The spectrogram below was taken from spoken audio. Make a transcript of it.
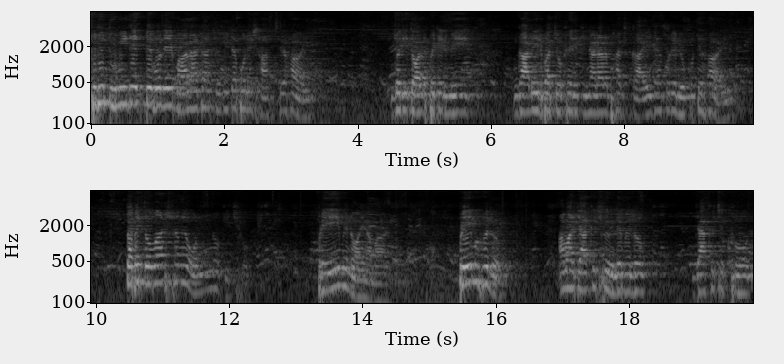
শুধু তুমি দেখবে বলে মালাটা চুড়িটা পরে সাজতে হয়। যদি তলপেটের মেয়ে গাড়ির বা চোখের কিনারার ভাঁজ কায়দা করে লুকোতে হয়, তবে তোমার সঙ্গে অন্য কিছু। প্রেম নয় আমার। প্রেম হলো আমার যা কিছু এলোমেলো, যা কিছু খুঁত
